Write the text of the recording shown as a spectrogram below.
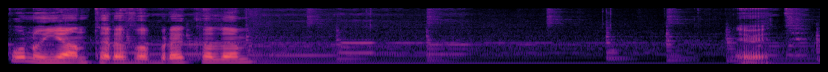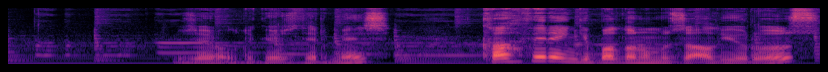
Bunu yan tarafa bırakalım. Evet. Güzel oldu gözlerimiz. Kahverengi balonumuzu alıyoruz.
